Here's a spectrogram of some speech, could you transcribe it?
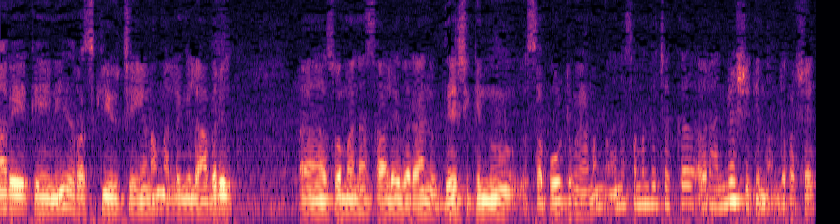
ആരെയൊക്കെ ഇനി റെസ്ക്യൂ ചെയ്യണം അല്ലെങ്കിൽ അവർ ആ, സ്വമനസാലെ വരാൻ ഉദ്ദേശിക്കുന്നു സപ്പോർട്ട് വേണം. അതിനെ സംബന്ധിച്ചൊക്കെ അവർ അന്വേഷിക്കുന്നുണ്ട്. പക്ഷെ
